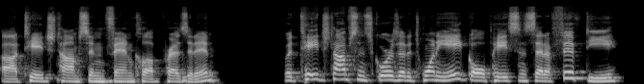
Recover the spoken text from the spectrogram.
Uh, Tage Thompson fan club president. But Tage Thompson scores at a 28 goal pace instead of 50.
